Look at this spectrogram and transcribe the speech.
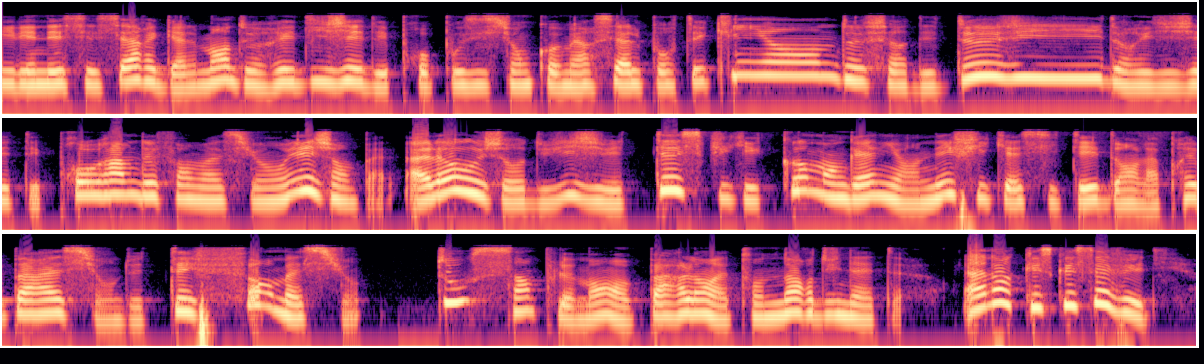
Il est nécessaire également de rédiger des propositions commerciales pour tes clients, de faire des devis, de rédiger tes programmes de formation et j'en passe. Alors aujourd'hui, je vais t'expliquer comment gagner en efficacité dans la préparation de tes formations, tout simplement en parlant à ton ordinateur. Alors, qu'est-ce que ça veut dire?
